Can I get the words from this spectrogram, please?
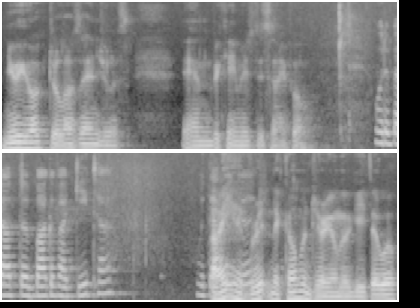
New York to Los Angeles and became his disciple. What about the Bhagavad Gita? Would that I be have good? written a commentary on the Gita. Well,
